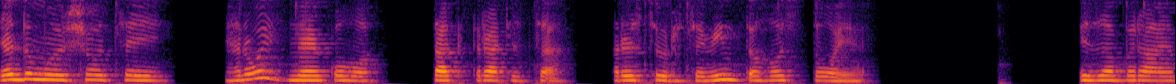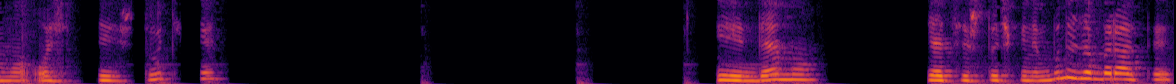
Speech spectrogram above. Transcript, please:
я думаю, що цей герой, на якого так тратяться ресурси, він того стоїть. І забираємо ось ці штучки. І йдемо. Я ці штучки не буду забирати,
